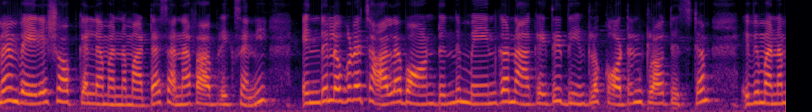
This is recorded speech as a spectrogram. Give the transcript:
మేము వేరే షాప్కి వెళ్ళామన్నమాట సనా ఫ్యాబ్రిక్స్ అని. ఇందులో కూడా చాలా బాగుంటుంది. మెయిన్గా నాకైతే దీంట్లో కాటన్ క్లాత్ ఇష్టం. ఇవి మనం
